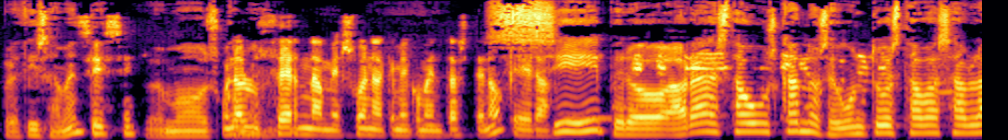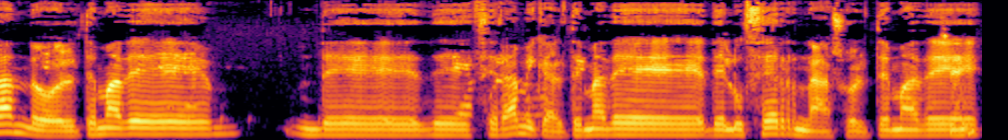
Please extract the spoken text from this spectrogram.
Precisamente. Sí, sí. Vemos una lucerna me suena que me comentaste, ¿no? Que era. Sí, pero ahora he estado buscando, según tú estabas hablando, el tema de, de, de cerámica, el tema de, de, lucernas o el tema de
